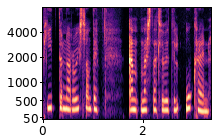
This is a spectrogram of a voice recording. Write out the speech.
pítunar á Íslandi en næst ætlum við til Úkrænu.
